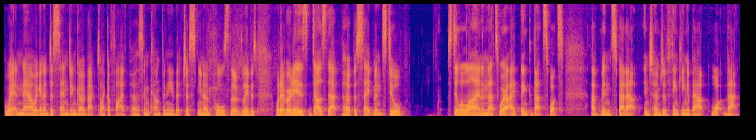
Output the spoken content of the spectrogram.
where now we're going to descend and go back to like a five person company that just you know pulls the levers whatever it is does that purpose statement still still align and that's where i think that's what's i've been spat out in terms of thinking about what that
